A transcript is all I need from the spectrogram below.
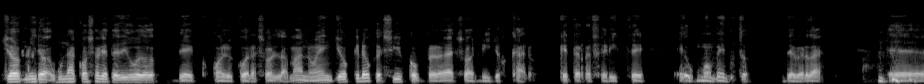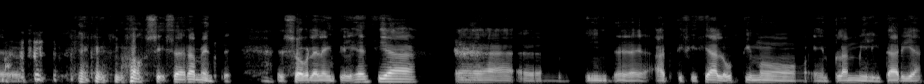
yo, mira, una cosa que te digo de, con el corazón en la mano, ¿eh? yo creo que sí comprará esos anillos caros que te referiste en un momento, de verdad. Eh, no, sinceramente, sobre la inteligencia eh, eh, artificial, último en plan militaria,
